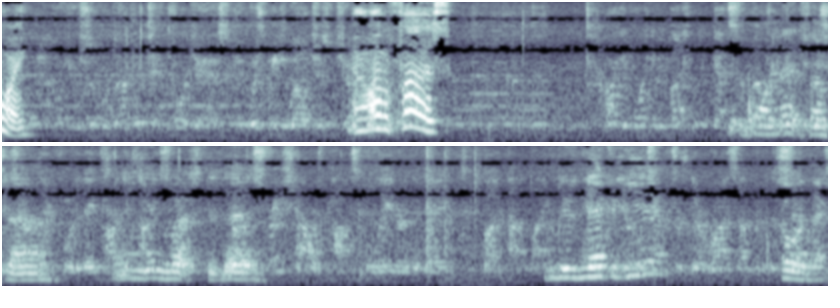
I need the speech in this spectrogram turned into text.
Joe. and a lot of fuzz. Good morning, everybody. We've got Get some more than that conditions out sometime. there for today. I Partly ain't cloudy getting start. much today. Stray showers possible later in the day, but not likely. Do the neck And, you know, the again? temperature's gonna rise up into the Hold the 70s neck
